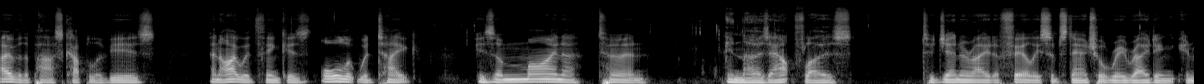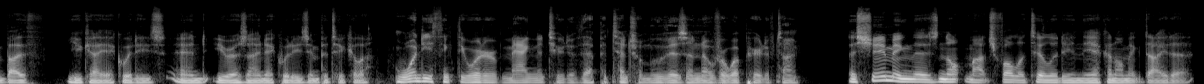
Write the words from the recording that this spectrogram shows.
over the past couple of years. And I would think is all it would take is a minor turn in those outflows to generate a fairly substantial re rating in both UK equities and Eurozone equities in particular. What do you think the order of magnitude of that potential move is and over what period of time? Assuming there's not much volatility in the economic data,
